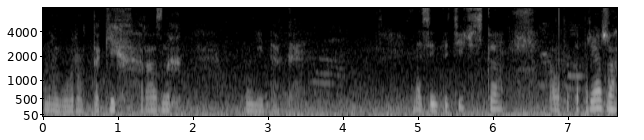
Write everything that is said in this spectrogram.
набор вот таких разных ниток. Она синтетическая. А вот эта пряжа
